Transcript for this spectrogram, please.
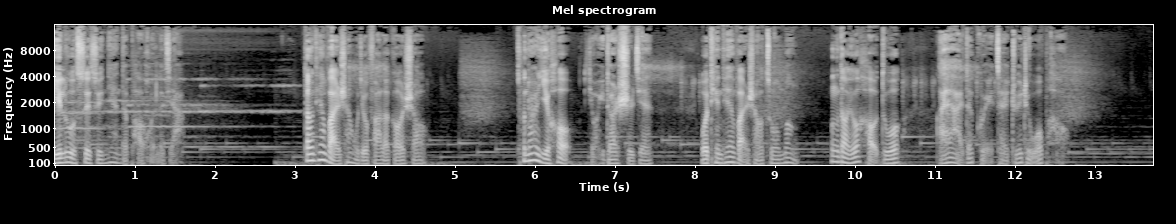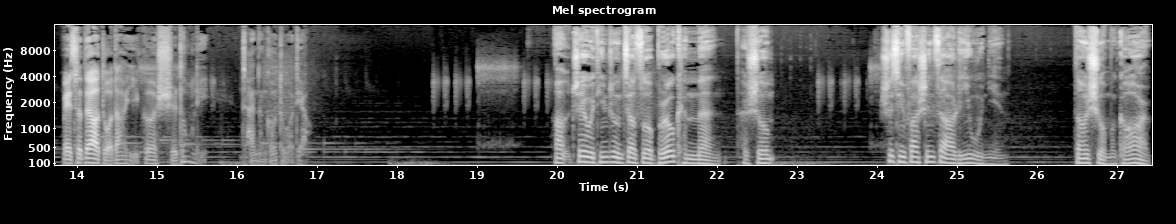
一路碎碎念的跑回了家。当天晚上我就发了高烧。从那以后有一段时间，我天天晚上做梦，梦到有好多矮矮的鬼在追着我跑，每次都要躲到一个石洞里才能够躲掉。好，这位听众叫做 Broken Man，他说，事情发生在二零一五年，当时我们高二。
